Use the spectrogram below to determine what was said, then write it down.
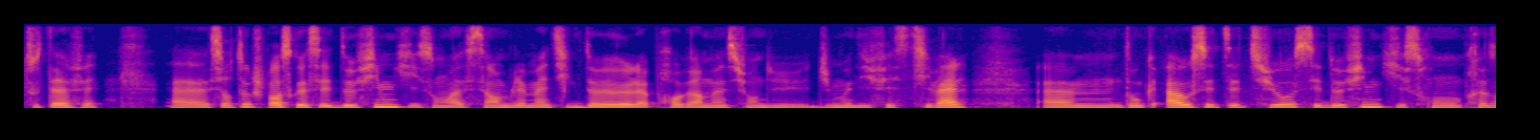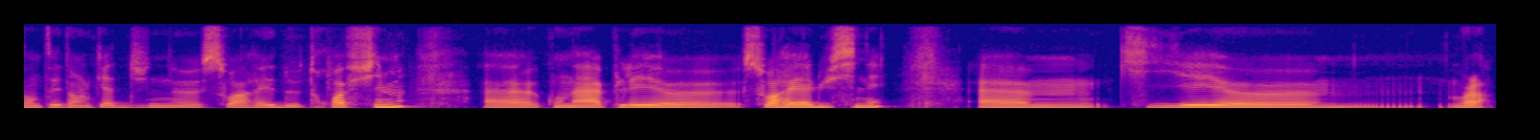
Tout à fait. surtout que je pense que c'est deux films qui sont assez emblématiques de la programmation du, du Maudit Festival. donc House et Tetsuo, c'est deux films qui seront présentés dans le cadre d'une soirée de trois films qu'on a appelée Soirée hallucinée. qui est voilà,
